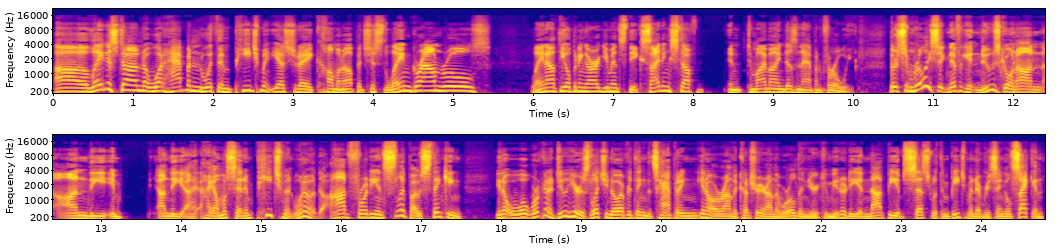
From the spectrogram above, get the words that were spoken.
Uh, latest on what happened with impeachment yesterday coming up. It's just laying ground rules, laying out the opening arguments. The exciting stuff, in, to my mind, doesn't happen for a week. There's some really significant news going on on the on the I, I almost said impeachment. What an odd Freudian slip. I was thinking, you know, what we're going to do here is let you know everything that's happening, you know, around the country, around the world, in your community, and not be obsessed with impeachment every single second.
